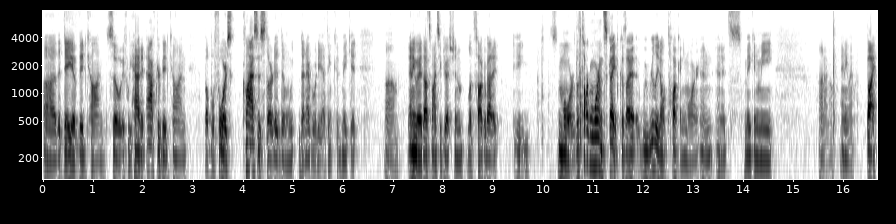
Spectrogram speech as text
uh, the day of VidCon. So if we had it after VidCon but before classes started, then we, then everybody I think could make it. Um, anyway, that's my suggestion. Let's talk about it eh, more. Let's talk more on Skype because I we really don't talk anymore, and and it's making me I don't know. Anyway, bye.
